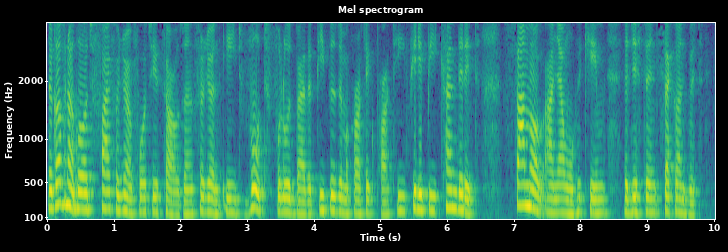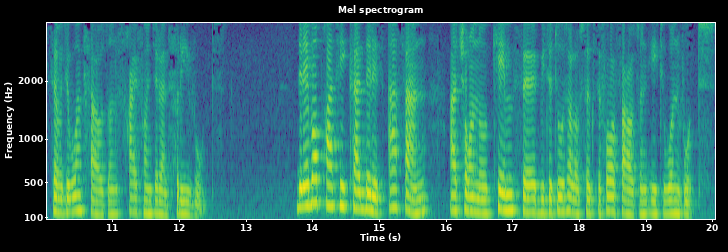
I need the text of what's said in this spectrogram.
The governor got 540,308 votes, followed by the People's Democratic Party PDP candidate Samuel Anyanwu, who came a distant second with 71,503 votes. The Labour Party candidate Athan Achonu came third with a total of 64,081 votes.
